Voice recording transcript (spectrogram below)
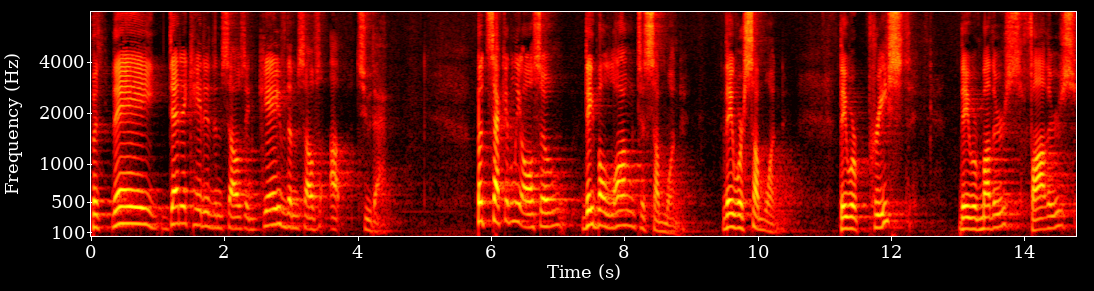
but they dedicated themselves and gave themselves up to that. But secondly, also, they belonged to someone. They were someone. They were priests, they were mothers, fathers,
